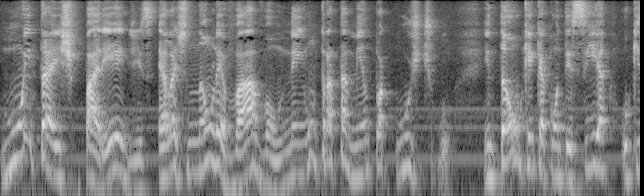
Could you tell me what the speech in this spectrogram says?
muitas paredes elas não levavam nenhum tratamento acústico. Então o que, que acontecia? O que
